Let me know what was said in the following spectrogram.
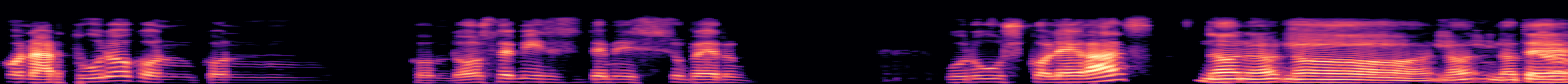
con Arturo, con, con, con dos de mis, de mis super gurús colegas. No, no, no, y- no, y- no te,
